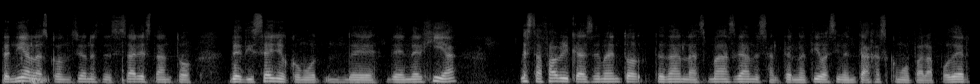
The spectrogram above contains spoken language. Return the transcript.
tenía las condiciones necesarias tanto de diseño como de, de energía, esta fábrica de cemento te dan las más grandes alternativas y ventajas como para poder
